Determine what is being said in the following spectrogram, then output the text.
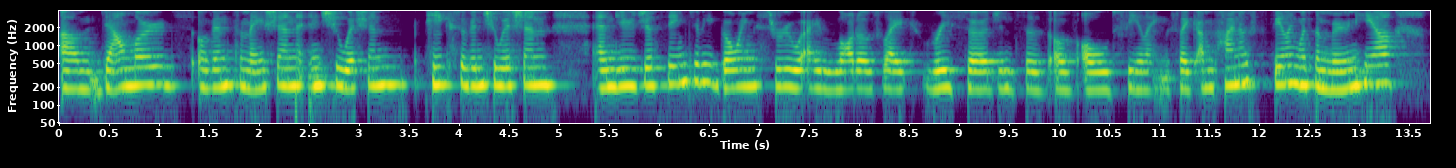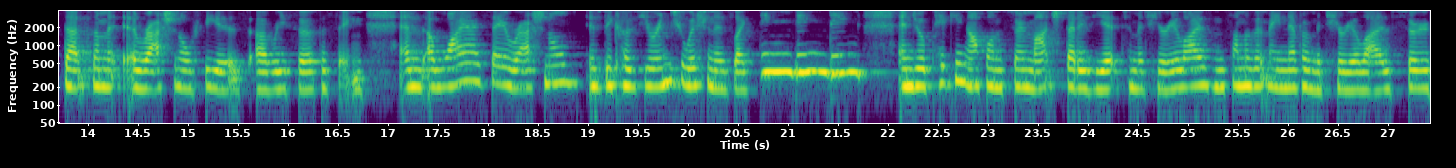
um, downloads of information, intuition, peaks of intuition, and you just seem to be going through a lot of like resurgences of old old feelings. Like I'm kind of feeling with the moon here that some irrational fears are resurfacing. And uh, why I say irrational is because your intuition is like ding, ding, ding, and you're picking up on so much that is yet to materialize, and some of it may never materialize. So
